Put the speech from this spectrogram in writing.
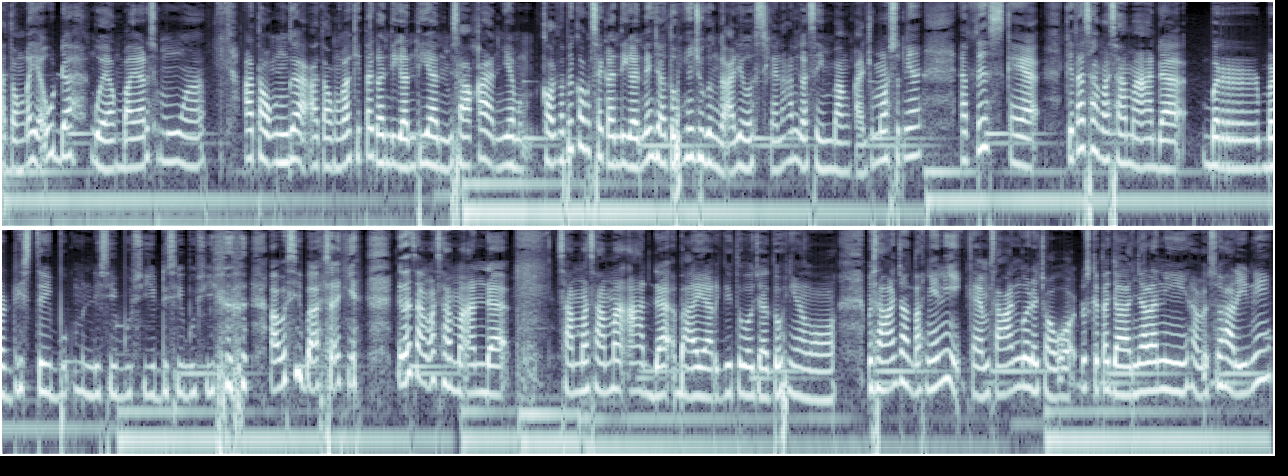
atau enggak ya udah gue yang bayar semua. Atau enggak atau enggak kita ganti-gantian. Misalkan ya kalau tapi kalau misalnya ganti-gantian jatuhnya juga nggak adil sih karena kan nggak seimbang kan. Cuma maksudnya at least kayak kita sama-sama ada ber berdistribu mendistribusi distribusi. Apa sih bahasanya? Kita sama-sama anda sama-sama ada bayar gitu loh jatuhnya loh. Misalkan contohnya nih kayak misalkan gue ada cowok terus kita jalan-jalan nih habis itu hari ini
